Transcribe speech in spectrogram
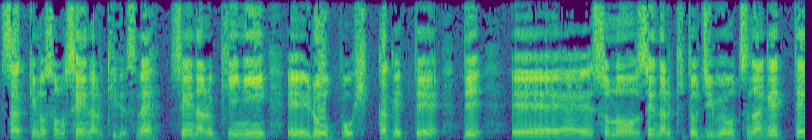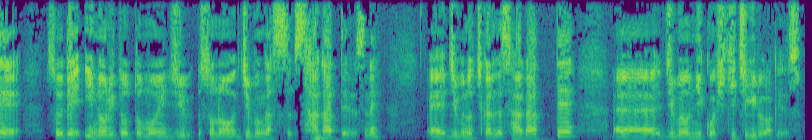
さっきのその聖なる木ですね。聖なる木に、えー、ロープを引っ掛けて、で、えー、その聖なる木と自分をつなげて、それで祈りとともにじその自分が下がってですね、えー、自分の力で下がって、えー、自分の肉を引きちぎるわけです。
